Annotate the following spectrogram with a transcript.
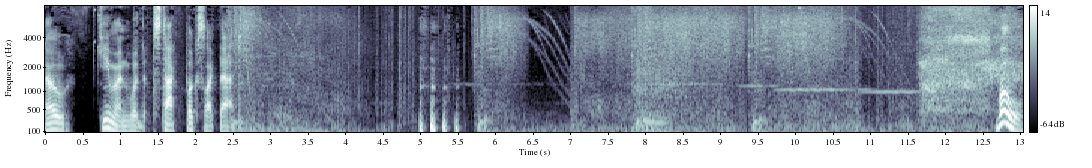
No human would stack books like that. Whoa!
